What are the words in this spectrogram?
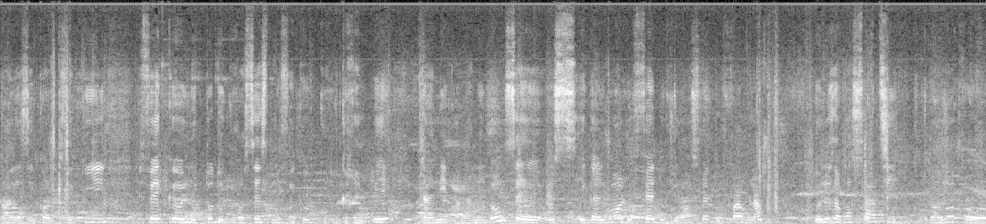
dans les écoles, ce fait que le taux de grossesse ne fait que grimper d'année en année. Donc c'est également le fait de violences faites aux femmes là que nous avons sorti dans notre euh,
